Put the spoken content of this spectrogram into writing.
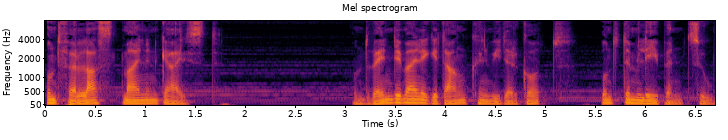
und verlasst meinen Geist und wende meine Gedanken wieder Gott und dem Leben zu.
